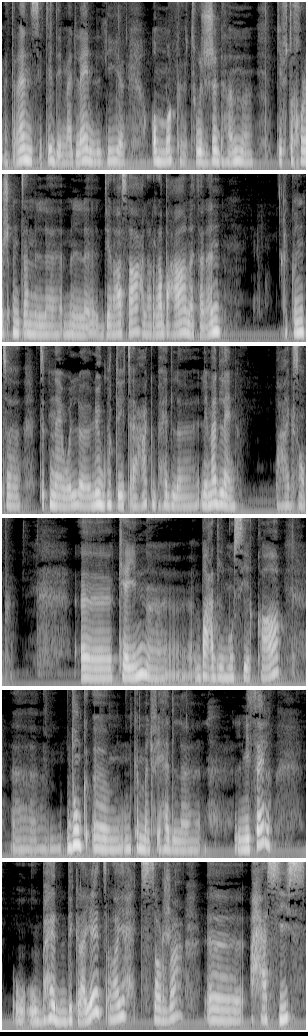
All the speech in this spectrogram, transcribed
مثلا سيتي دي مادلين اللي أمك توجدهم كيف تخرج أنت من من الدراسة على الرابعة مثلا. كنت تتناول le goûter تاعك بهاد les madeleines par exemple كاين آه، بعض الموسيقى. donc آه، نكمل في هذا المثال. وبهاد الذكريات رايح تسترجع آه، أحاسيس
